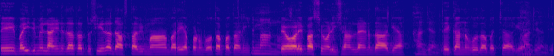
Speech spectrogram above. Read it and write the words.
ਤੇ ਬਾਈ ਜਿਵੇਂ ਲਾਈਨ ਦਾ ਤਾਂ ਤੁਸੀਂ ਇਹਦਾ ਦੱਸਤਾ ਵੀ ਮਾਂ ਬਾਰੇ ਆਪਾਂ ਨੂੰ ਬਹੁਤਾ ਪਤਾ ਨਹੀਂ। ਪਿਓ ਵਾਲੇ ਪਾਸਿਓਂ ਵਾਲੀ ਸ਼ਾਨ ਲੈਣ ਦਾ ਆ ਗਿਆ ਹਾਂਜੀ ਹਾਂਜੀ। ਤੇ ਕੰਨਗੋ ਦਾ ਬੱਚਾ ਆ ਗਿਆ। ਹਾਂਜੀ ਹਾਂਜੀ।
